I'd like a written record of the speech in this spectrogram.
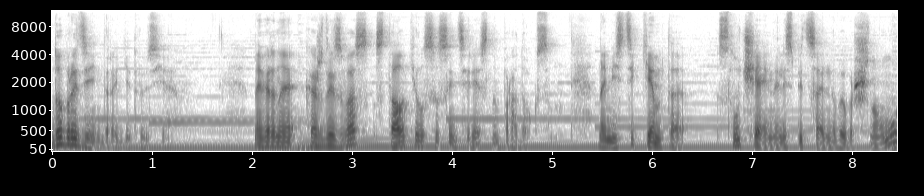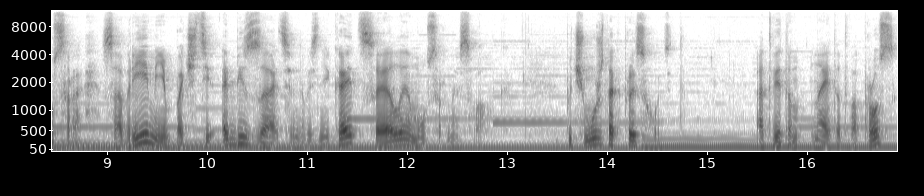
Добрый день, дорогие друзья! Наверное, каждый из вас сталкивался с интересным парадоксом. На месте кем-то случайно или специально выброшенного мусора со временем почти обязательно возникает целая мусорная свалка. Почему же так происходит? Ответом на этот вопрос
